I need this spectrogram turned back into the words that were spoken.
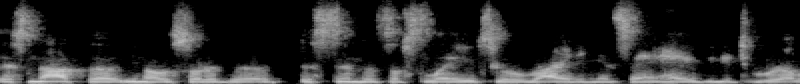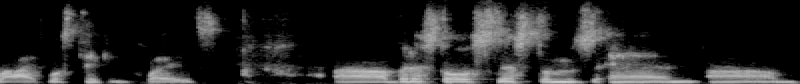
it's not the, you know, sort of the descendants of slaves who are writing and saying, hey, we need to realize what's taking place. Uh, but it's those systems and um,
